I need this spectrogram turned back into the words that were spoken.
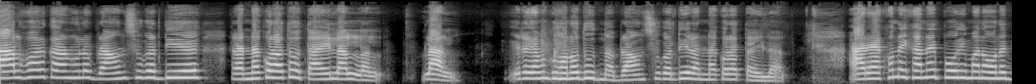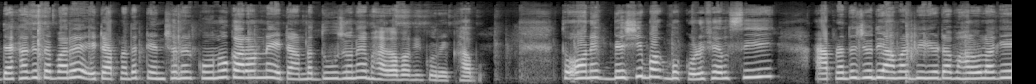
লাল হওয়ার কারণ হলো ব্রাউন সুগার দিয়ে রান্না করা তো, তাই লাল লাল লাল। এটা আমি ঘন দুধ না ব্রাউন সুগার দিয়ে রান্না করা তাই লাল। আর এখন এখানে পরিমাণ অনেক দেখা যেতে পারে, এটা আপনাদের টেনশনের কোনো কারণ নেই, এটা আমরা দুজনে ভাগাভাগি করে খাব। তো অনেক বেশি বকবক করে ফেলছি আপনাদের যদি আমার ভিডিওটা ভালো লাগে,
